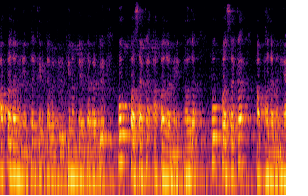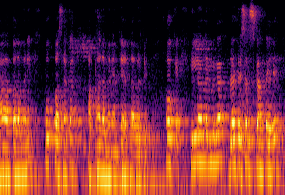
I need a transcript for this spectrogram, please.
ಅಪಧಮನಿ ಅಂತ ಕರಿತಾ ಬರ್ತೀವಿ. ಏನಂತ ಹೇಳ್ತಾ ಬರ್ತೀವಿ? ಪುಪ್ಪಸಕ ಅಪಧಮನಿ. ಹೌದಾ? ಪುಪ್ಪಸಕ ಅಪ್ಪಧಮನಿ ಯಾವ ಅಪಧಮನಿ ಪುಪ್ಪಸಕ ಅಪಧಮನಿ ಅಂತ ಹೇಳ್ತಾ ಬರ್ತೀವಿ. ಓಕೆ ಇಲ್ಲೊಂದು ನಿಮಗೆ ಬ್ಲಡ್ ವೆಸಲ್ಸ್ ಕಾಣ್ತಾ ಇದೆ.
